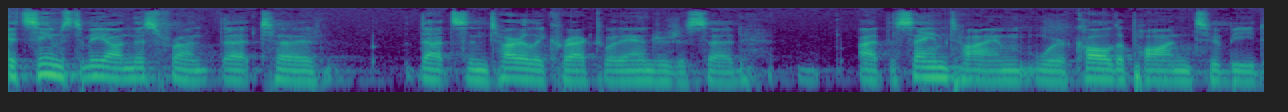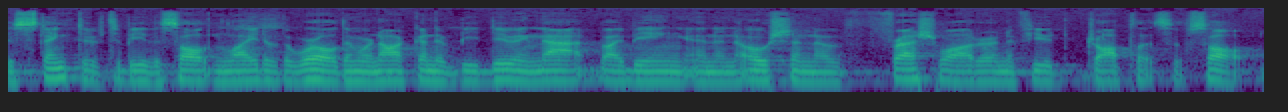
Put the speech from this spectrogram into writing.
It seems to me on this front that uh, that's entirely correct what Andrew just said. At the same time, we're called upon to be distinctive, to be the salt and light of the world, and we're not going to be doing that by being in an ocean of fresh water and a few droplets of salt.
